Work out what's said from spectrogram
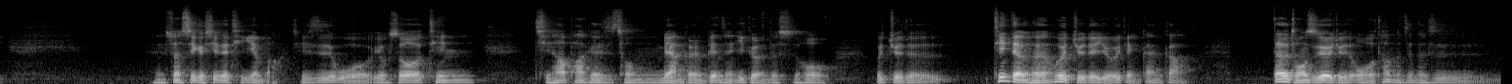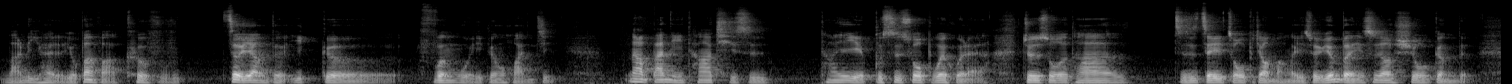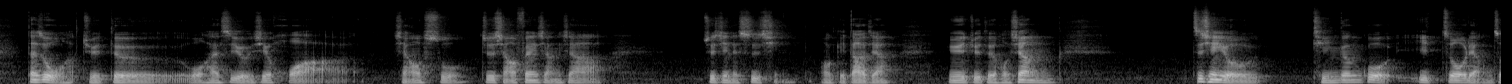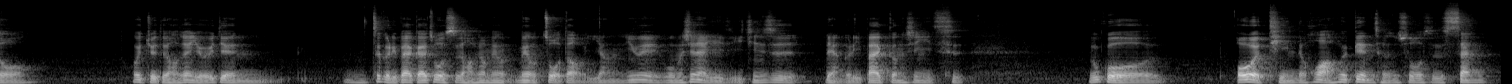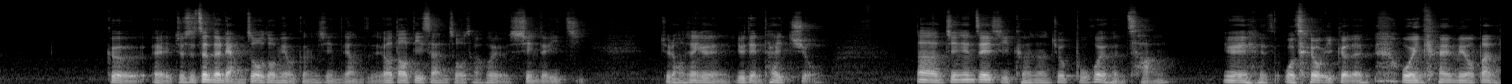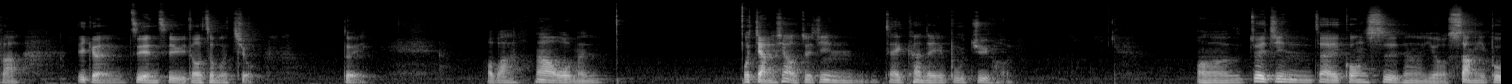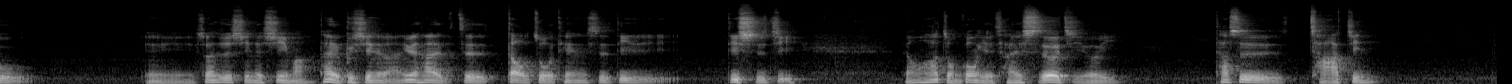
算是一个新的体验吧。其实我有时候听其他 podcast 从两个人变成一个人的时候，会觉得听的人可能会觉得有一点尴尬，但是同时又觉得哦，他们真的是蛮厉害的，有办法克服这样的一个氛围跟环境。那班尼他其实他也不是说不会回来了，就是说他只是这一周比较忙而已，所以原本也是要休更的。但是我觉得我还是有一些话想要说，就是想要分享一下最近的事情哦，给大家，因为觉得好像之前有停更过一周两周，会觉得好像有一点，嗯，这个礼拜该做事好像没有没有做到一样，因为我们现在也已经是两个礼拜更新一次，如果偶尔停的话，会变成说是三。个诶，就是真的两周都没有更新这样子，要到第三周才会有新的一集，觉得好像有点有点太久。那今天这一集可能就不会很长，因为 我只有一个人，我应该没有办法一个人自言自语到这么久。对，好吧，那我们我讲一下我最近在看的一部剧好了。呃，最近在公司呢有上一部。诶，算是新的戏吗？它也不新了啦，因为它这到昨天是第第十集，然后它总共也才十二集而已。它是《茶金》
